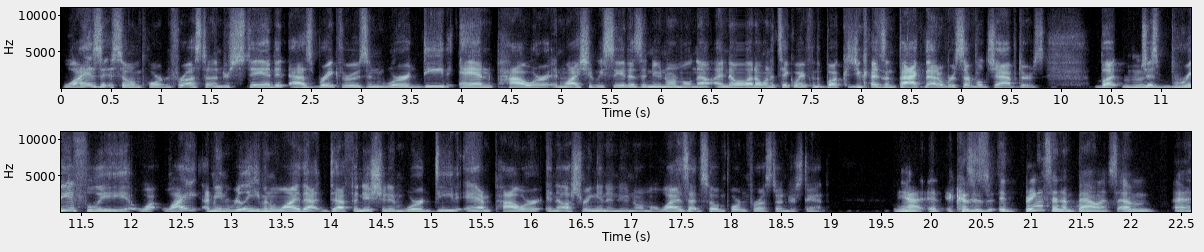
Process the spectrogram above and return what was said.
Why is it so important for us to understand it as breakthroughs in word, deed, and power? And why should we see it as a new normal? Now, I know I don't want to take away from the book because you guys unpack that over several chapters but mm-hmm. just briefly, why, I mean, really, even why that definition in word, deed, and power and ushering in a new normal? Why is that so important for us to understand? Yeah, because it, it, brings in a balance. Um, uh,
